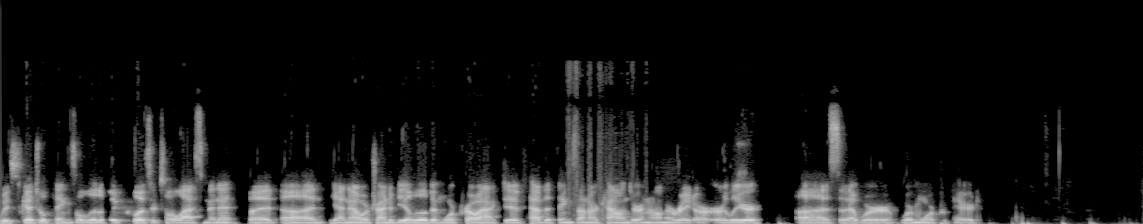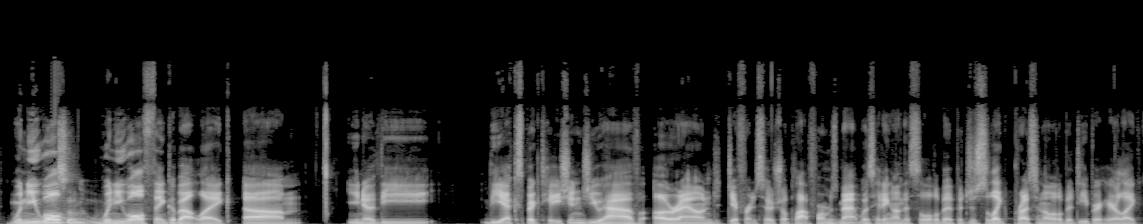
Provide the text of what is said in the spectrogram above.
we've scheduled things a little bit closer to the last minute, but uh, yeah, now we're trying to be a little bit more proactive, have the things on our calendar and on our radar earlier, uh, so that we're we're more prepared. When you all awesome. when you all think about like um, you know the the expectations you have around different social platforms. Matt was hitting on this a little bit, but just to like press in a little bit deeper here, like,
